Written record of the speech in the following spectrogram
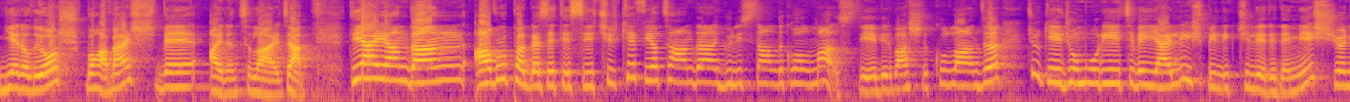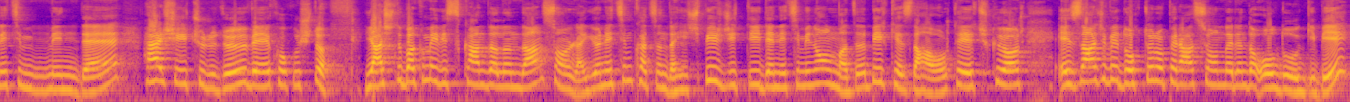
yer alıyor bu haber ve ayrıntılarda. Diğer yandan Avrupa gazetesi çirkef yatağında gülistanlık olmaz diye bir başlık kullandı. Türkiye Cumhuriyeti ve yerli işbirlikçileri demiş yönetiminde her şey çürüdü ve kokuştu. Yaşlı bakım evi skandalından sonra yönetim katında hiçbir ciddi denetimin olmadığı bir kez daha ortaya çıkıyor. Eczacı ve doktor operasyonlarında olduğu gibi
